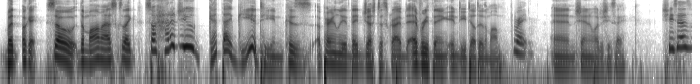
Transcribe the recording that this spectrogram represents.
but okay, so the mom asks like, "So how did you get that guillotine?" Because apparently they just described everything in detail to the mom. Right. And Shannon, what did she say? She says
